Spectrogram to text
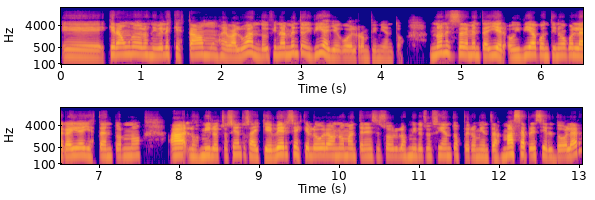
eh, que era uno de los niveles que estábamos evaluando, y finalmente hoy día llegó el rompimiento. No necesariamente ayer, hoy día continuó con la caída y está en torno a los 1800. Hay que ver si es que logra o no mantenerse sobre los 1800, pero mientras más se aprecie el dólar,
